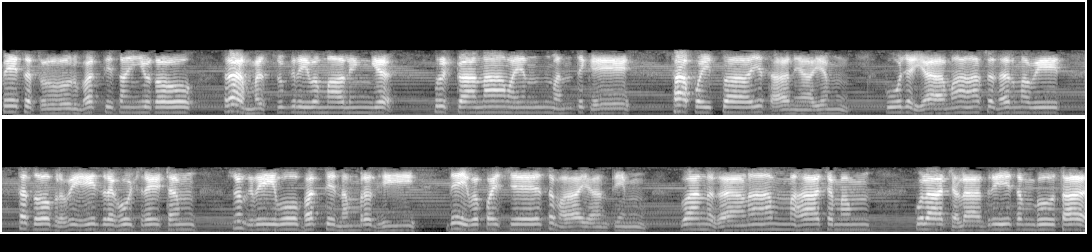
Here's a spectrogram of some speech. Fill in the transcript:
पेततोर्भक्तिसंयुतो रामः सुग्रीवमालिङ्ग्य पृष्ट्वा नामयन्मन्तिके स्थापयित्वा यथा न्यायम् पूजयामास धर्मवीत् ततो ब्रवीद् रघुश्रेष्ठम्। सुग्रीवो भक्ति नम्रधी देव पश्य समायान्तिम्। वानराणाम् महाचमम् कुलाचलाद्रि सम्भूता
